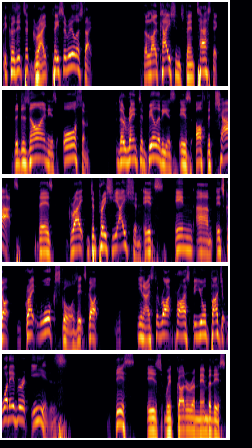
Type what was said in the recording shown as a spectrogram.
because it's a great piece of real estate. The location's fantastic. The design is awesome. The rentability is, is off the charts. There's great depreciation. It's in. Um, it's got great walk scores. It's got, you know, it's the right price for your budget. Whatever it is, this is. We've got to remember this.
